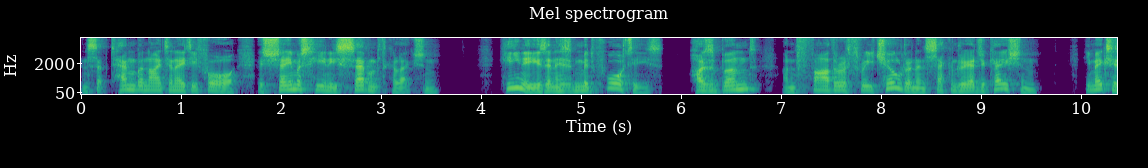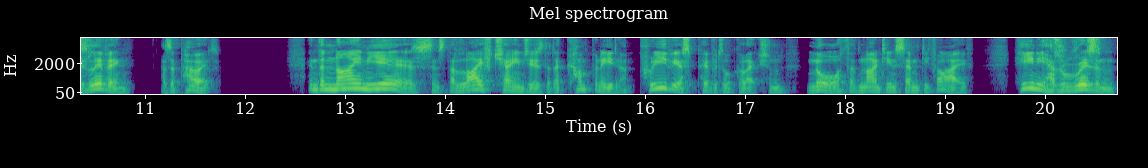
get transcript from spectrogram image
in September 1984, is Seamus Heaney's seventh collection. Heaney is in his mid 40s, husband and father of three children in secondary education. He makes his living as a poet. In the nine years since the life changes that accompanied a previous pivotal collection, North of 1975, Heaney has risen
